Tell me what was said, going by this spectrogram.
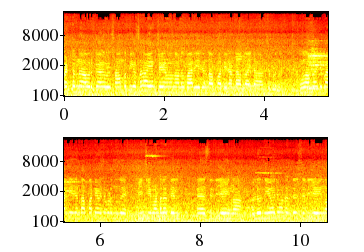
പെട്ടെന്ന് അവർക്ക് സാമ്പത്തിക സഹായം ചെയ്യണമെന്നാണ് ഭാരതീയ ജനതാ പാർട്ടി രണ്ടാമതായിട്ട് ആവശ്യപ്പെടുന്നത്. മൂന്നാമതായിട്ട് ഭാരതീയ ജനതാ പാർട്ടി ആവശ്യപ്പെടുന്നത് പീച്ചി മണ്ഡലത്തിൽ സ്ഥിതി ചെയ്യുന്ന കൊല്ലൂർ നിയോജകമണ്ഡലത്തിൽ സ്ഥിതി ചെയ്യുന്ന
